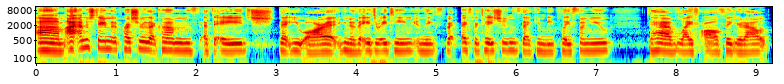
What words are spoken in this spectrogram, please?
Um, I understand the pressure that comes at the age that you are at, you know, the age of 18 and the expe- expectations that can be placed on you to have life all figured out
